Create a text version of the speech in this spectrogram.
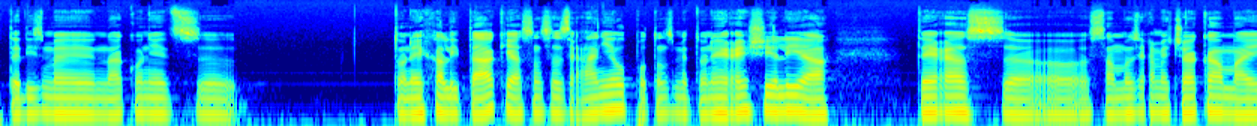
Vtedy sme nakoniec e, to nechali tak, ja som sa zranil, potom sme to nerešili a teraz e, samozrejme čakám aj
